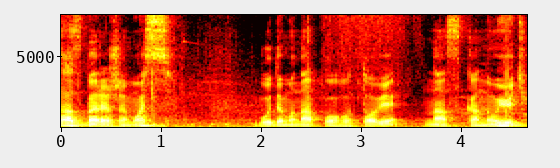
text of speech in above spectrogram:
Та збережемось. Будемо на поготові. Нас сканують.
